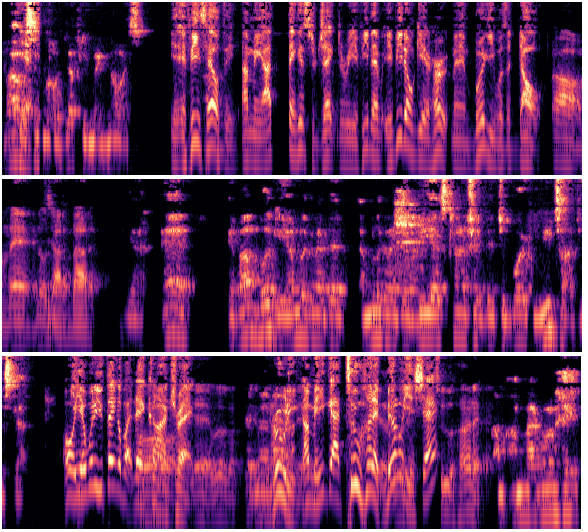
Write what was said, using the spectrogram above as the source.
If I was him, I would definitely make noise. Yeah, if he's healthy, I mean, I think his trajectory, if he never, if he don't get hurt, man, Boogie was a dog. Oh man, no doubt about it. Yeah, and if I'm Boogie, I'm looking at that. I'm looking at that BS contract that your boy from Utah just got. Oh yeah, what do you think about that Oh, contract? Yeah, we were gonna, Rudy, I mean, he got 200 million, Shaq. Two hundred. I'm, I'm not going to hate,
